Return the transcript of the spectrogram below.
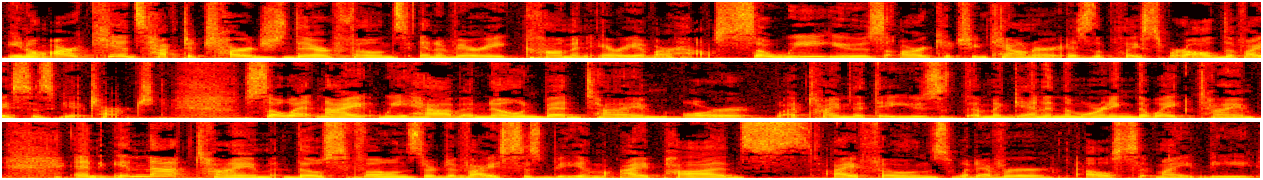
You know, our kids have to charge their phones in a very common area of our house. So we use our kitchen counter as the place where all devices get charged. So at night, we have a known bedtime or a time that they use them again in the morning, the wake time. And in that time, those phones or devices, be them iPods, iPhones, whatever else it might be,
